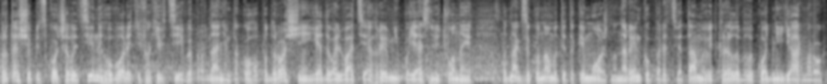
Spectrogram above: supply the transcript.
Про те, що підскочили ціни, говорять і фахівці. Виправданням такого подорожчання є девальвація гривні, пояснюють вони. Однак зекономити таки можна. На ринку перед святами відкрили великодній ярмарок.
